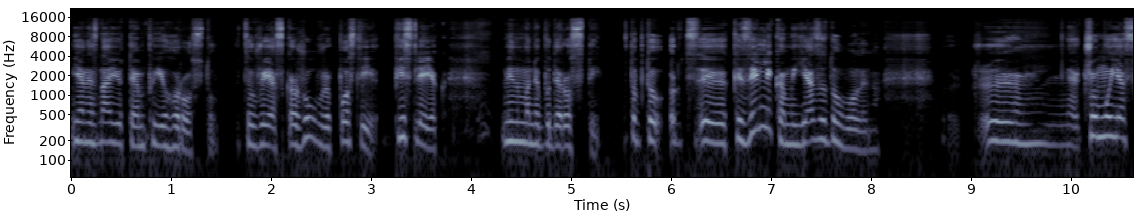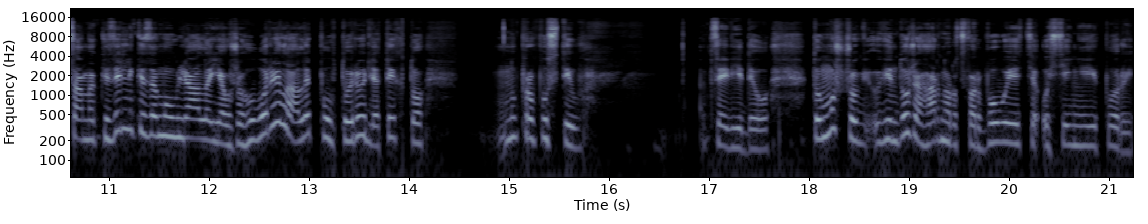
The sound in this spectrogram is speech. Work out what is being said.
я не знаю темпи його росту. Це вже я скажу вже після, після як він у мене буде рости. Тобто е, кизильниками я задоволена. Е, Чому я саме кизильники замовляла, я вже говорила, але повторю для тих, хто ну, пропустив це відео. Тому що він дуже гарно розфарбовується осінньої пори.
